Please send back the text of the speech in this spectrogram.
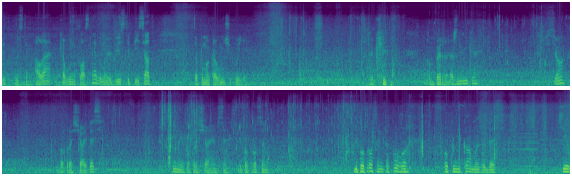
відпустимо. Але кавун класний. Я думаю, 250 в такому кавунчику є. Так, обережненько. Все. Попрощайтесь. І ми попрощаємося. І попросимо і попросимо такого окунька, може десь кіл.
